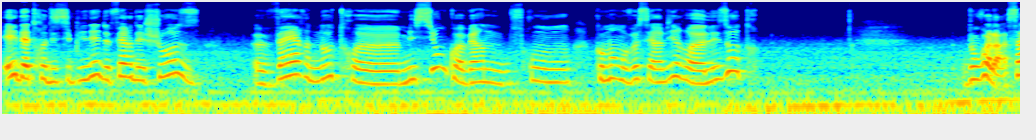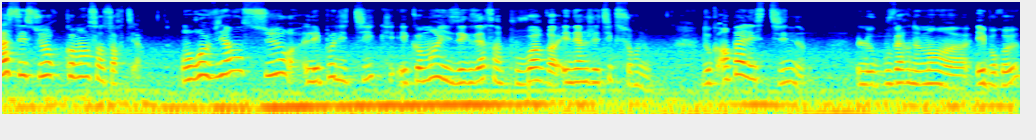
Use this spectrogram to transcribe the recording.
et d'être discipliné de faire des choses euh, vers notre euh, mission, quoi, vers ce comment on veut servir les autres. Donc voilà, ça c'est sur comment s'en sortir. On revient sur les politiques et comment ils exercent un pouvoir énergétique sur nous. Donc en Palestine, le gouvernement euh, hébreu,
